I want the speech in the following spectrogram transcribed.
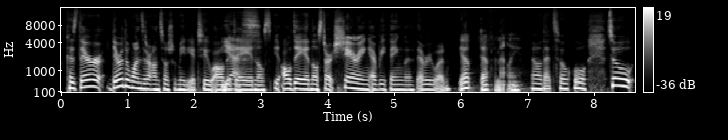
because they're they're the ones that are on social media too all the day, and they'll all day, and they'll start sharing everything with everyone. Yep, definitely. Oh, that's so cool. So,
